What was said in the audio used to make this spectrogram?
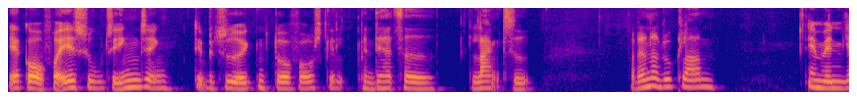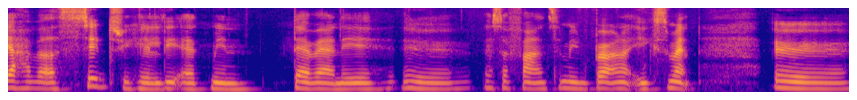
Jeg går fra SU til ingenting. Det betyder ikke en stor forskel, men det har taget lang tid. Hvordan har du klaret den? Jamen, jeg har været sindssygt heldig, at min daværende, øh, altså faren til mine børn og eksmand, øh,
